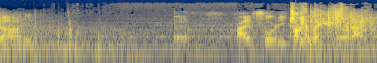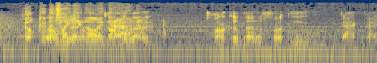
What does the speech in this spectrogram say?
Got it. Uh, I have 40 Took a kills, beating bro. today. Not gonna take it lying talk down. About a, talk about a fucking backpack.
